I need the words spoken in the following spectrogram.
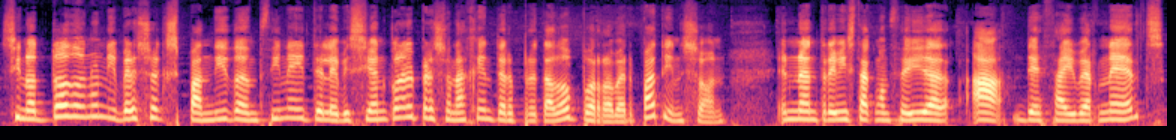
sino todo un universo expandido en cine y televisión con el personaje interpretado por Robert Pattinson. En una entrevista concedida a The Cyber Nerds,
